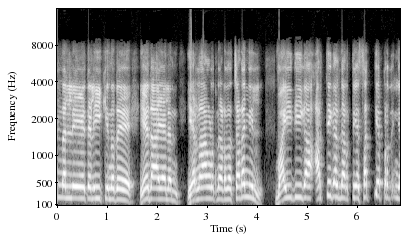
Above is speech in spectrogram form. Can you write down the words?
എന്നല്ലേ തെളിയിക്കുന്നത്. ഏതായാലും എറണാകുളത്ത് നടന്ന ചടങ്ങിൽ വൈദിക അർത്ഥികൾ നടത്തിയ സത്യപ്രതിജ്ഞ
